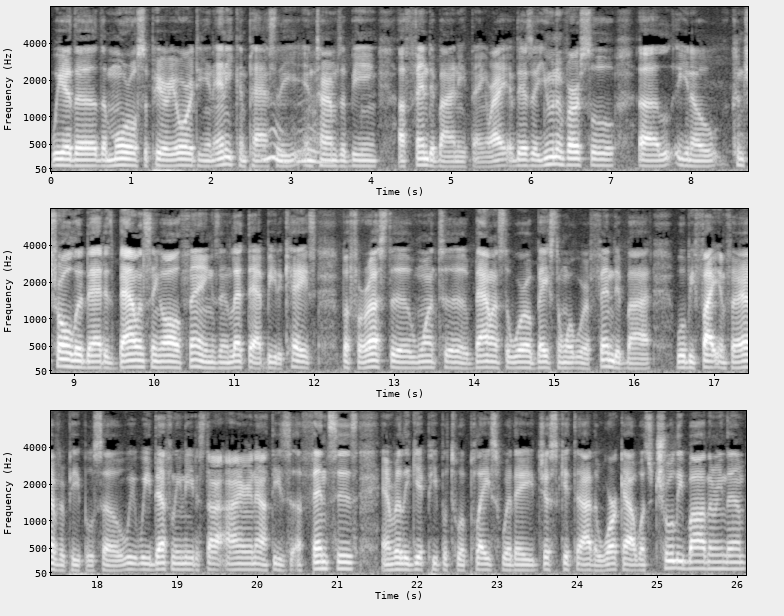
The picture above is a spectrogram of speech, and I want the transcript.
we are the, the moral superiority in any capacity Mm-hmm. in terms of being offended by anything, right? If there's there's a universal, uh, you know, controller that is balancing all things, and let that be the case. But for us to want to balance the world based on what we're offended by, we'll be fighting forever, people. So we, we definitely need to start ironing out these offenses and really get people to a place where they just get to either work out what's truly bothering them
